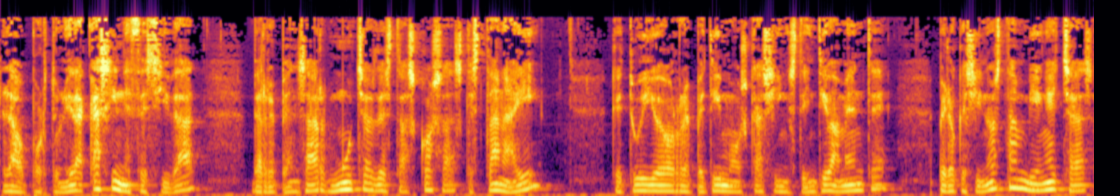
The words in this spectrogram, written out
la oportunidad, casi necesidad de repensar muchas de estas cosas que están ahí que tú y yo repetimos casi instintivamente, pero que si no están bien hechas,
